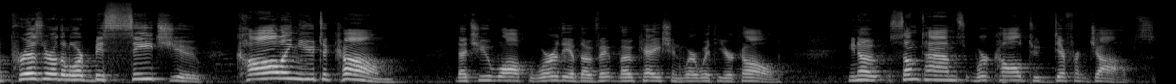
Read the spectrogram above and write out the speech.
prisoner of the Lord beseech you, calling you to come, that you walk worthy of the vocation wherewith you're called. You know, sometimes we're called to different jobs.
